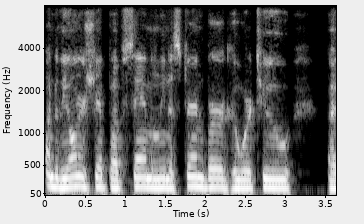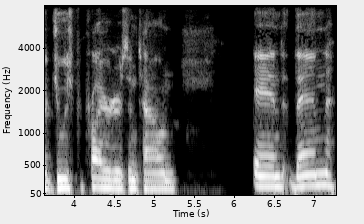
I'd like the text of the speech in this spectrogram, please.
under the ownership of Sam and Lena Sternberg, who were two uh, Jewish proprietors in town. And then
